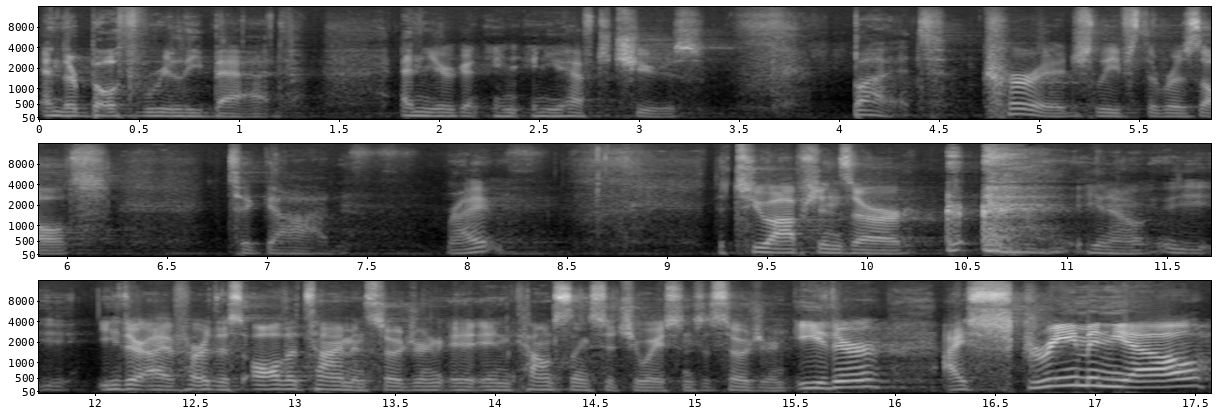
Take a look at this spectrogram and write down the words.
and they're both really bad, and, you're going and, and you have to choose. But courage leaves the results to God, right? The two options are, you know, either I've heard this all the time in sojourn in counseling situations at Sojourn. Either I scream and yell,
